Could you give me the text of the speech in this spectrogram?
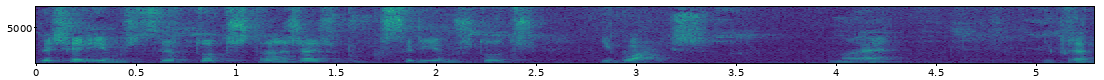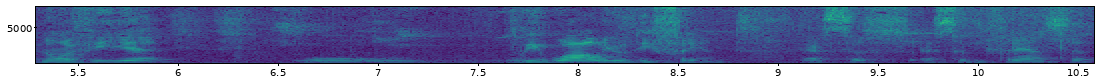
Deixaríamos de ser todos estrangeiros porque seríamos todos iguais, não é? E portanto não havia o, o, igual e o diferente. Essa, essa diferença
